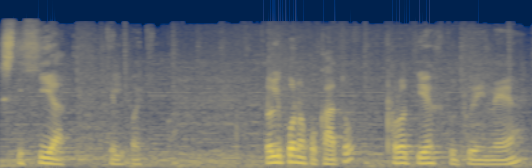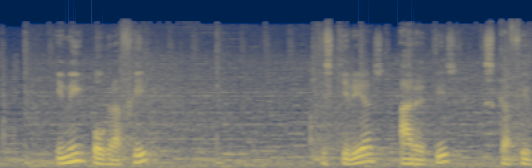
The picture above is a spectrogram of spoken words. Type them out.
στοιχεία κλπ. Το λοιπόν από κάτω, πρώτη έκτου του 9, είναι η υπογραφή της κυρίας Αρετής Σκαφίδα.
